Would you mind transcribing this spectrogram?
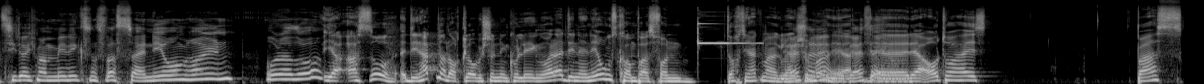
zieht euch mal wenigstens was zur Ernährung rein oder so. Ja, ach so, den hatten wir doch, glaube ich, schon, den Kollegen, oder? Den Ernährungskompass von. Doch, den hatten wir, glaube ich, schon mal. denn? Ja, der äh, der Autor heißt Bas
